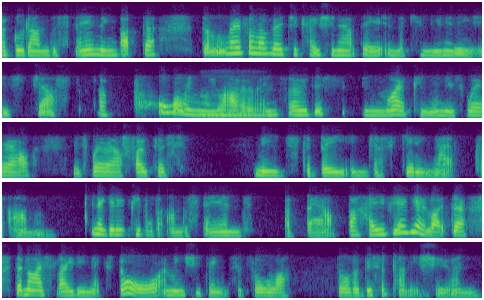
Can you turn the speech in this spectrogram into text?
a good understanding, but the the level of education out there in the community is just appallingly low. And so this, in my opinion, is where our is where our focus needs to be in just getting that, um, you know, getting people to understand about behaviour. Yeah, like the the nice lady next door. I mean, she thinks it's all a it's all a discipline issue, and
